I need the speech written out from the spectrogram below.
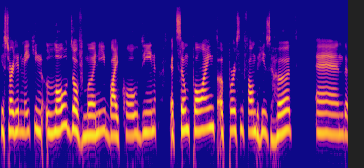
He started making loads of money by coding. At some point, a person found his hut and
